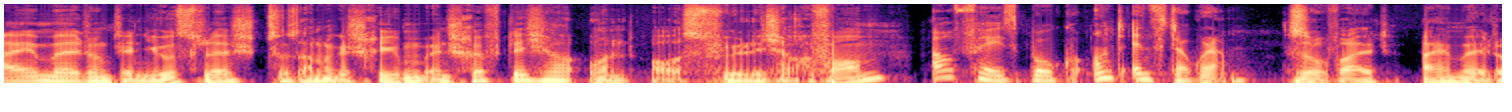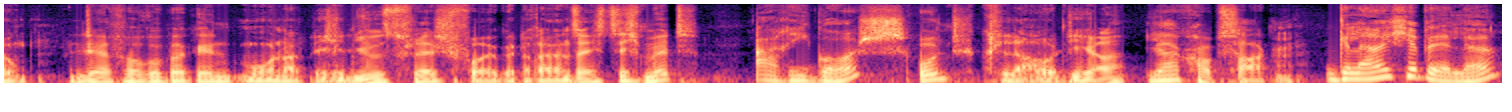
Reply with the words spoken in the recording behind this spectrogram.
Eilmeldung der Newsflash, zusammengeschrieben in schriftlicher und ausführlicherer Form. Auf Facebook und Instagram. Soweit Eilmeldung. Der vorübergehend monatliche Newsflash Folge 63 mit Ari Gosch und Claudia Jakobshagen. Gleiche Welle.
